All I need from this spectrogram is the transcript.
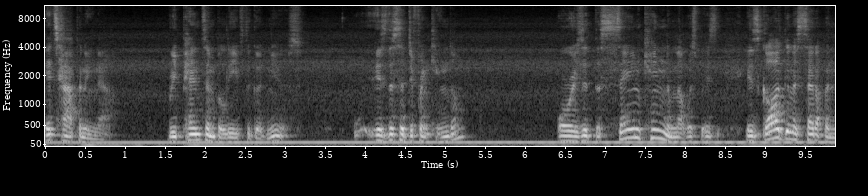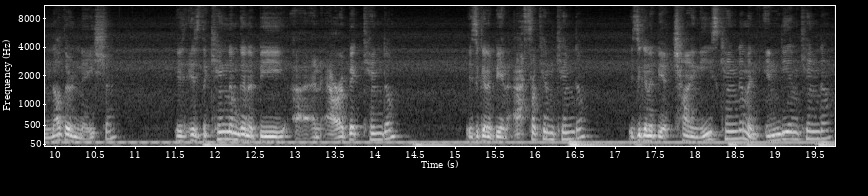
it's happening now. Repent and believe the good news is this a different kingdom? Or is it the same kingdom that was is, is God going to set up another nation? Is, is the kingdom going to be uh, an Arabic kingdom? Is it going to be an African kingdom? Is it going to be a Chinese kingdom, an Indian kingdom?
